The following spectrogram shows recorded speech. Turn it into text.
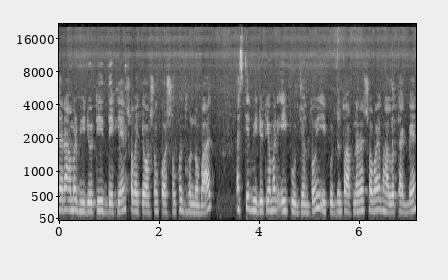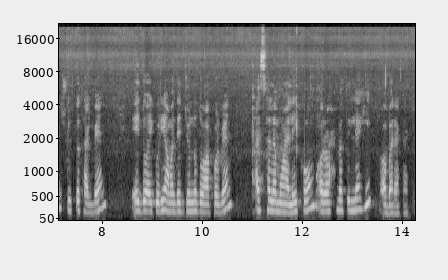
যারা আমার ভিডিওটি দেখলেন, সবাইকে অসংখ্য অসংখ্য ধন্যবাদ। আজকের ভিডিওটি আমার এই পর্যন্তই। এই পর্যন্ত আপনারা সবাই ভালো থাকবেন, সুস্থ থাকবেন। এই দোয়াই করি, আমাদের জন্য দোয়া করবেন। আসসালামু আলাইকুম রহমতুল্লাহি ওবারাকাতু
